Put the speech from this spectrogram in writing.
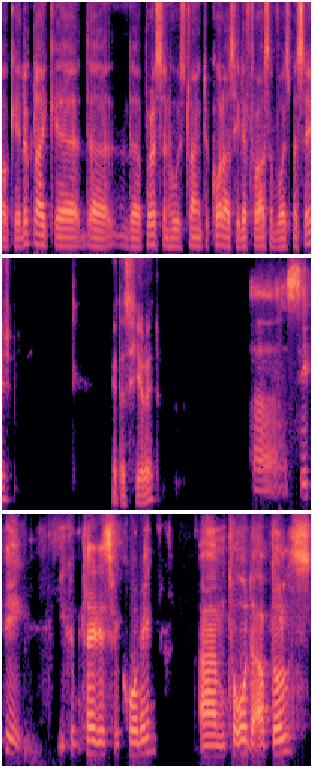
Okay, look like uh, the the person who is trying to call us, he left for us a voice message. Let us hear it. Uh, CP, you can play this recording um, to all the Abduls.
